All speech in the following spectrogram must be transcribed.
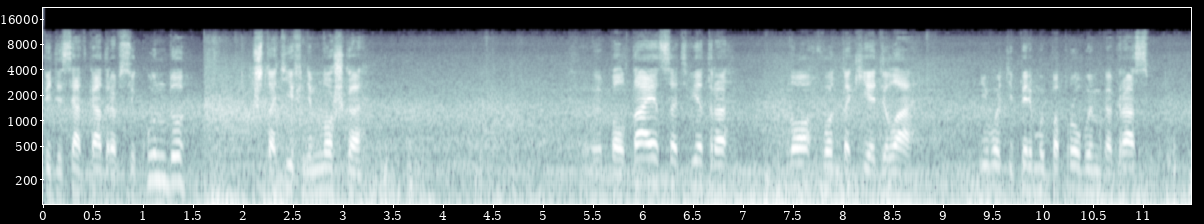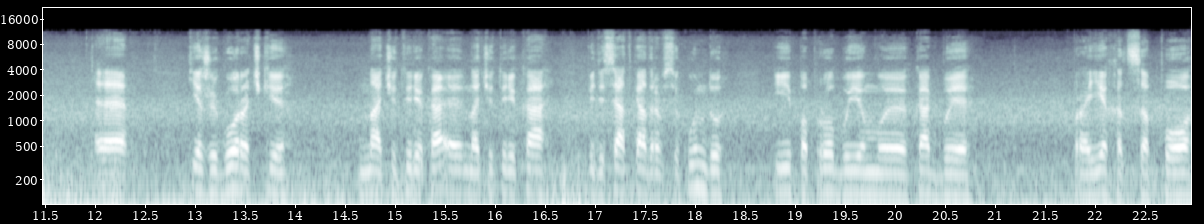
50 кадров в секунду. Штатив немножко э, болтается от ветра, но вот такие дела. И вот теперь мы попробуем как раз э, те же горочки на 4К, э, на 4К 50 кадров в секунду и попробуем э, как бы проехаться по,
